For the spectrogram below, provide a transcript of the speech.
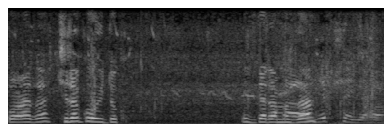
Bu ara çıra koyduk ızgaramıza. Hep şey ya.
